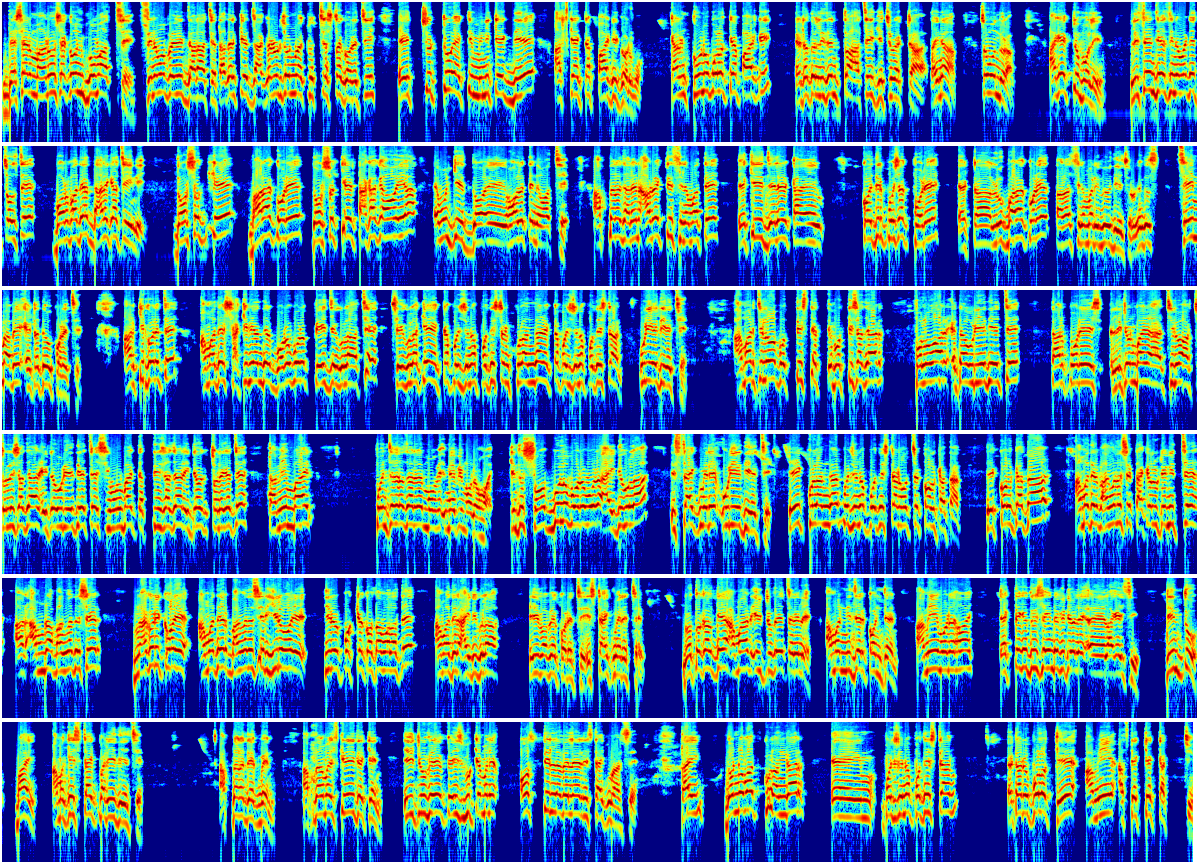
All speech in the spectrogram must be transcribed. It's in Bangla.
দেশের মানুষ এখন ঘুমাচ্ছে। সিনেমা প্রেমিক যারা আছে, তাদেরকে জাগানোর জন্য একটু চেষ্টা করেছি। এই ছোট্ট একটি মিনি কেক দিয়ে আজকে একটা পার্টি করব। কারণ কোন উপলক্ষে পার্টি এটা তো লিজেন্ড তো আছেই কিছু একটা, তাই না? তো বন্ধুরা, আগে একটু বলি লিসেন যে সিনেমাটি চলছে বরবাদের ধারে কাছেই নেই। দর্শককে ভাড়া করে দর্শককে টাকা খাওয়াইয়া, এমনকি হলেতে নেওয়াচ্ছে। আপনারা জানেন আরও একটি সিনেমাতে একই জেলের কয়েদির পোশাক পরে একটা লুক ভাড়া করে তারা সিনেমা রিভিউ দিয়েছিল। কিন্তু সেম ভাবে এটাতেও করেছে। আর কি করেছে? আমাদের সাকিবিয়ানদের বড় বড় পেজ যেগুলো আছে, সেগুলাকে একটা পরিচালনা প্রতিষ্ঠান, কুলাঙ্গার একটা পরিচালনা প্রতিষ্ঠান উড়িয়ে দিয়েছে। আমার ছিল বত্রিশ বত্রিশ হাজার ফলোয়ার এটা উড়িয়ে দিয়েছে। তারপরে লিটন ভাই ছিল আটচল্লিশ হাজার, এটা উড়িয়ে দিয়েছে। শিমুল ভাই তেত্রিশ হাজার, এটাও চলে গেছে। তামিম ভাই পঞ্চাশ হাজারের মেবি মনে হয়। কিন্তু সবগুলো বড় বড় আইডি গুলা স্ট্রাইক মেরে উড়িয়ে দিয়েছে। এই কুলাঙ্গার পর্যন্ত প্রতিষ্ঠান হচ্ছে কলকাতার। এই কলকাতার আমাদের বাংলাদেশের টাকা লুটে নিচ্ছে আর আমরা বাংলাদেশের নাগরিক হয়ে, আমাদের বাংলাদেশের হিরো হয়ে হিরোর পক্ষে কথা বলাতে আমাদের আইডি গুলা এইভাবে করেছে স্ট্রাইক মেরেছে। গতকালকে আমার ইউটিউবে চ্যানেলে আমার নিজের কন্টেন্ট আমি মনে হয় এক থেকে দুই সেকেন্ডের ভিডিও লাগাইছি। কিন্তু ভাই, আমাকে স্ট্রাইক পাঠিয়ে দিয়েছে। আপনারা দেখবেন, আপনারা আমার স্ক্রিনেই দেখেন ইউটিউবে ফেসবুকে মানে অস্থির লেভেলের স্ট্রাইক মারছে। তাই ধন্যবাদ, কুলাঙ্গার এই প্রযোজনা প্রতিষ্ঠান। এটার উপলক্ষে আমি আজকে কেক কাটছি।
